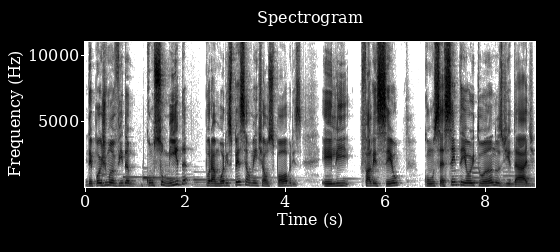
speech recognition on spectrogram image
Depois de uma vida consumida por amor especialmente aos pobres, ele faleceu com 68 anos de idade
